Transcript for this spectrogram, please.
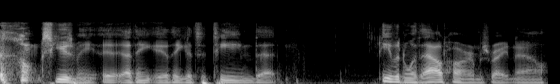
excuse me. I think I think it's a team that even without Haarms right now,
